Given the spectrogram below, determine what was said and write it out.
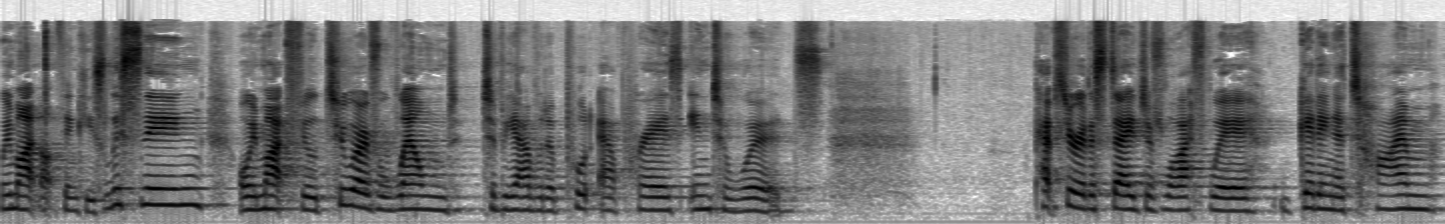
We might not think He's listening, or we might feel too overwhelmed to be able to put our prayers into words. Perhaps you're at a stage of life where getting a time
